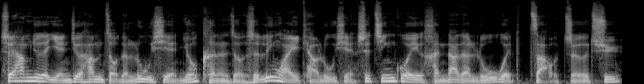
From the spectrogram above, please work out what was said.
所以他们就在研究他们走的路线，有可能走的是另外一条路线，是经过一个很大的芦苇的沼泽区。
